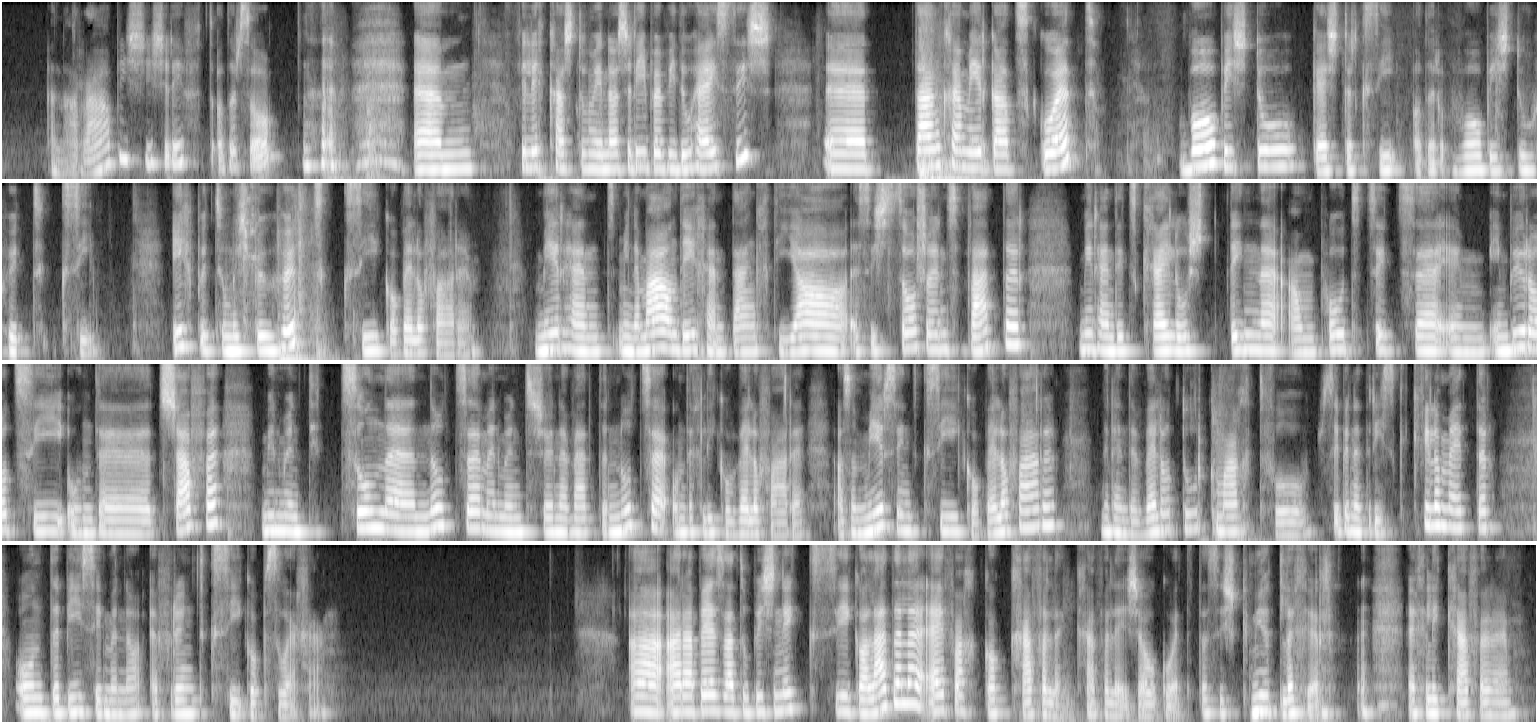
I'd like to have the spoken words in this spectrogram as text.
arabische Schrift oder so. ähm, vielleicht kannst du mir noch schreiben, wie du heißt. Äh, danke, mir geht's gut. Wo bist du gestern gsi oder wo bist du heute gsi? Ich bin zum Beispiel heute gsi Velo fahren. Wir meine Mann und ich haben gedacht, ja, es ist so schönes Wetter. Wir haben jetzt keine Lust, drinnen am Pult zu sitzen, im, im Büro zu sein und äh, zu arbeiten. Wir müssen die Sonne nutzen, wir müssen das schöne Wetter nutzen und ein bisschen Velo fahren. Also wir sind Velo fahren. Wir haben eine Velotour gemacht von 37 km und dabei sind wir noch einen Freund besuchen. Ah, Arabesa, du bist nicht lädeln, einfach käfeln. Käfeln ist auch gut. Das ist gemütlicher. Ein bisschen käfeln.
